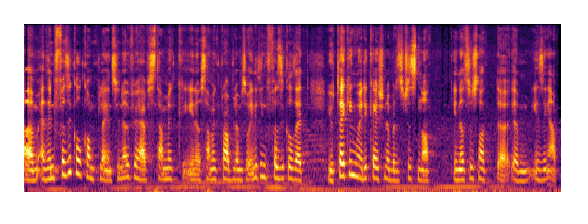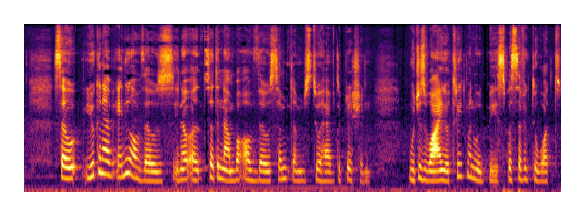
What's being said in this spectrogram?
Um, and then physical complaints. You know, if you have stomach, you know, stomach problems or anything physical that you're taking medication, but it's just not, you know, it's just not uh, um, easing up. So you can have any of those, you know, a certain number of those symptoms to have depression, which is why your treatment would be specific to what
